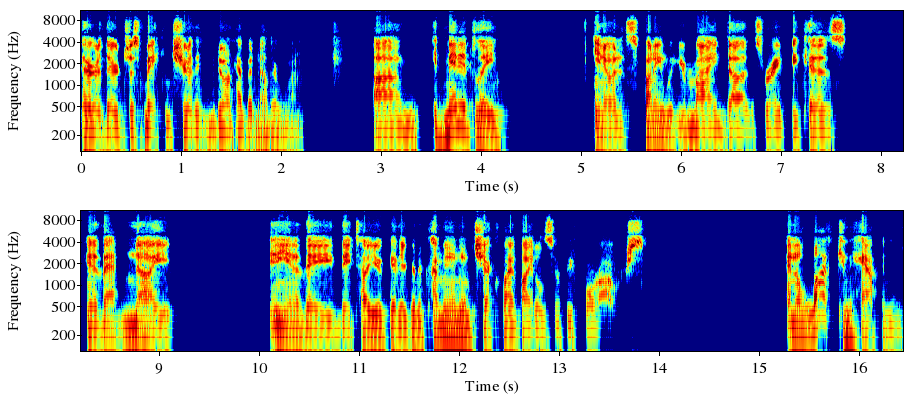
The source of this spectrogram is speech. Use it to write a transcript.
They're they're just making sure that you don't have another one. Um, admittedly you know and it's funny what your mind does right? Because you know that night you know they they tell you okay they're going to come in and check my vitals every four hours. And a lot can happen in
